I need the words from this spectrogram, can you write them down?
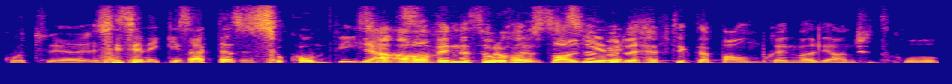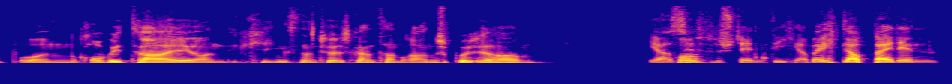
gut, äh, es ist ja nicht gesagt, dass es so kommt, wie ich Ja, aber wenn es so kommen sollte, würde heftig der Baum brennen, weil die Anschützgruppe und Robitaille und die Kings natürlich ganz andere Ansprüche haben. Ja, selbstverständlich. Aber ich glaube, bei den,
